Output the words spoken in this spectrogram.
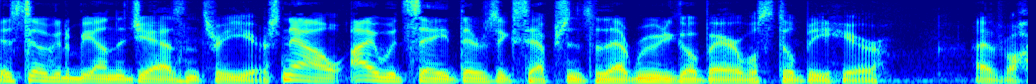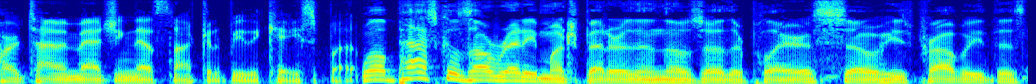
is still going to be on the Jazz in three years. Now, I would say there's exceptions to that. Rudy Gobert will still be here. I have a hard time imagining that's not going to be the case, but Well, Paschall's already much better than those other players, so he's probably the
